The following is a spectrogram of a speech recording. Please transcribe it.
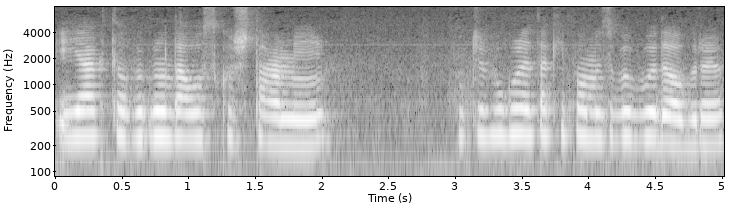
I jak to wyglądało z kosztami. Czy w ogóle taki pomysł by był dobry?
